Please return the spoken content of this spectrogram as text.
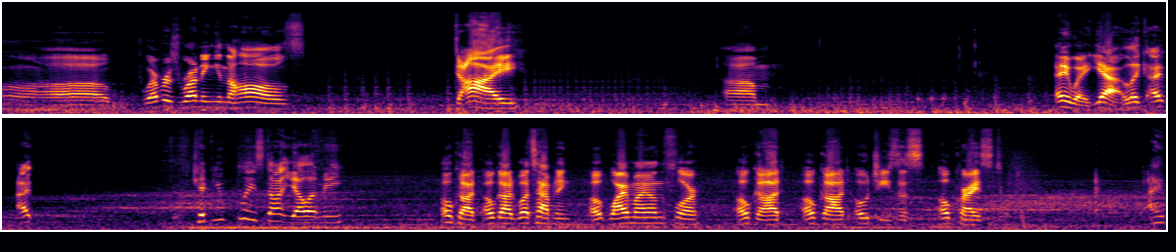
Oh, whoever's running in the halls. Die. Um. Anyway, yeah, like I, I. Can you please not yell at me? Oh God! Oh God! What's happening? Oh, why am I on the floor? Oh God! Oh God! Oh Jesus! Oh Christ! I.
